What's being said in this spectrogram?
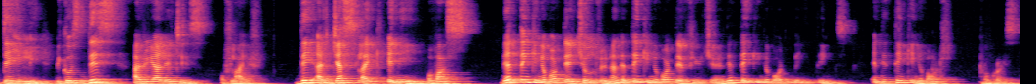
Daily, because these are realities of life. They are just like any of us. They're thinking about their children and they're thinking about their future and they're thinking about many things and they're thinking about progress.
